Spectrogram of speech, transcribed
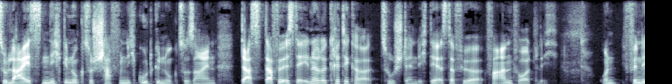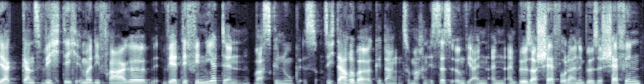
zu leisten, nicht genug zu schaffen, nicht gut genug zu sein. Das, dafür ist der innere Kritiker zuständig. Der ist dafür verantwortlich. Und ich finde ja ganz wichtig immer die Frage, wer definiert denn, was genug ist? Und sich darüber Gedanken zu machen. Ist das irgendwie ein, ein, ein böser Chef oder eine böse Chefin,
